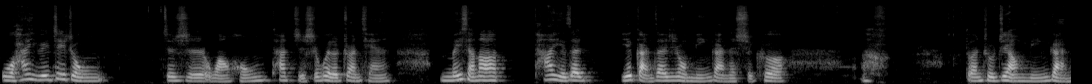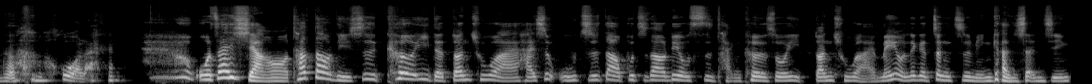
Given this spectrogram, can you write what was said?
我还以为这种就是网红，他只是为了赚钱，没想到他也在也敢在这种敏感的时刻，啊，端出这样敏感的 货来。我在想哦，他到底是刻意的端出来，还是无知到不知道六四坦克，所以端出来，没有那个政治敏感神经？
